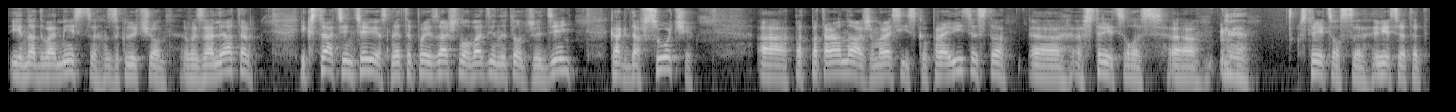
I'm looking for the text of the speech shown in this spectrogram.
и на два месяца заключен в изолятор. И, кстати, интересно, это произошло в один и тот же день, когда в Сочи э, под патронажем российского правительства встретилась, встретился весь этот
